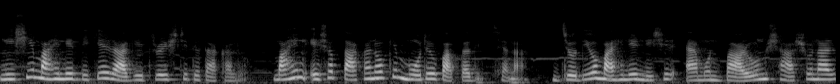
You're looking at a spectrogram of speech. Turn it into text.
নিশি মাহিনের দিকে রাগী দৃষ্টিতে তাকালো। মাহিন এসব তাকানোকে মোটেও পাত্তা দিচ্ছে না। যদিও মাহিনের নিশির এমন বারণ, শাসন আর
